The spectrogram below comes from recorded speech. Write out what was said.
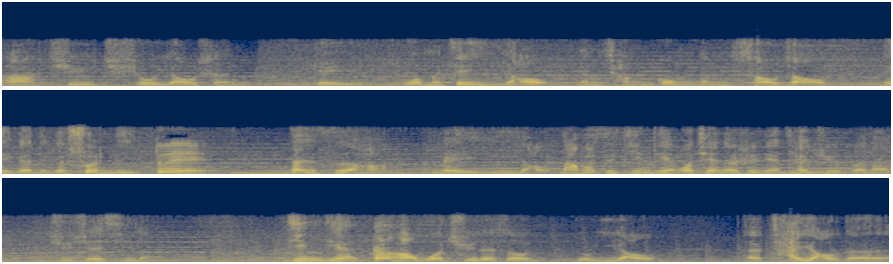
啊，去求窑神，给我们这一窑能成功，能烧造那个那个顺利。对，但是哈，每一窑，哪怕是今天，我前段时间才去河南去学习了，今天刚好我去的时候有一窑，呃，柴窑的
